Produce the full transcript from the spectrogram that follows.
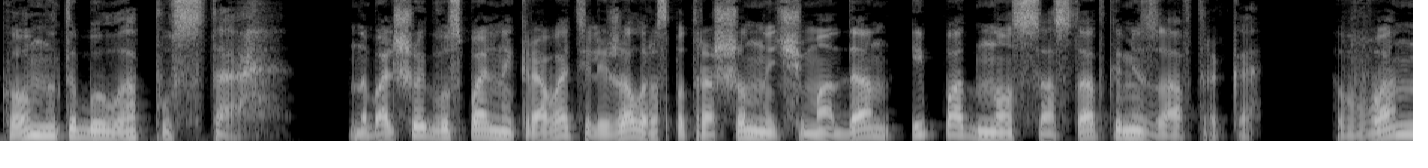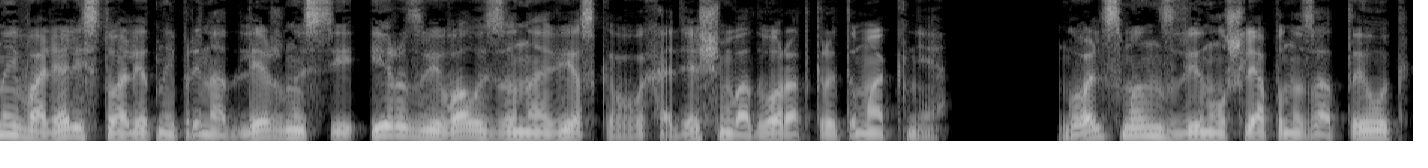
Комната была пуста. На большой двуспальной кровати лежал распотрошенный чемодан и поднос с остатками завтрака. В ванной валялись туалетные принадлежности и развивалась занавеска в выходящем во двор открытом окне. Гольцман сдвинул шляпу на затылок,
